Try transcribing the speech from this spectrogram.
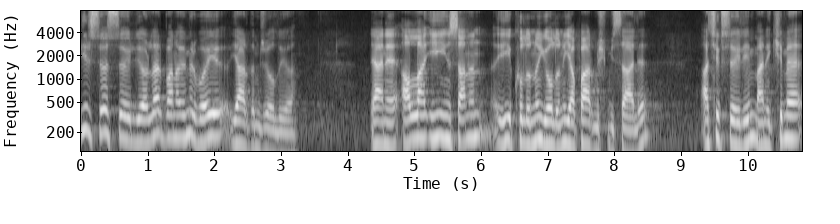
bir söz söylüyorlar bana ömür boyu yardımcı oluyor. Yani Allah iyi insanın, iyi kulunun yolunu yaparmış misali. Açık söyleyeyim hani kime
